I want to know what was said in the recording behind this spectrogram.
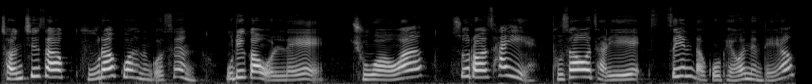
전치사 구라고 하는 것은 우리가 원래 주어와 수어 사이에 부사어 자리에 쓰인다고 배웠는데요.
